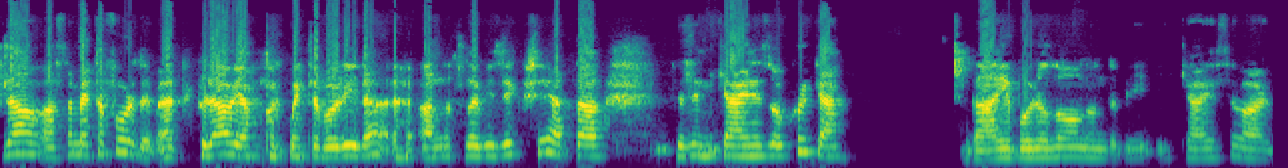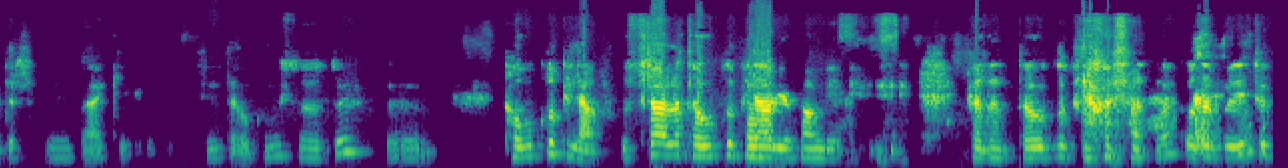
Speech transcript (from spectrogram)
pilav aslında metafor da yani pilav yapmak metaforuyla anlatılabilecek bir şey. Hatta sizin hikayenizi okurken Gaye Boralıoğlu'nun da bir hikayesi vardır. Ee, belki siz de okumuşsunuzdur. Ee, tavuklu pilav. Israrla tavuklu pilav yapan bir kadın. Tavuklu pilav satmak. O da böyle çok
